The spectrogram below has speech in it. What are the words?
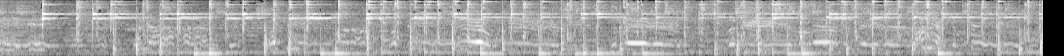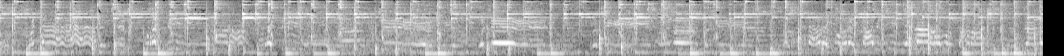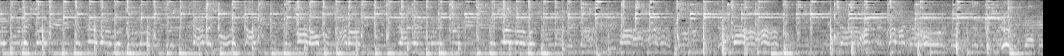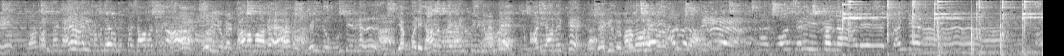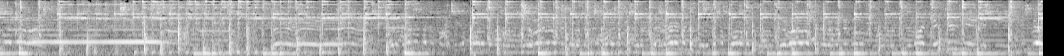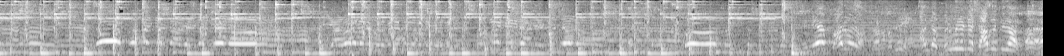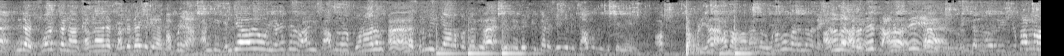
கிடையாது. அப்படியா? அங்கே எங்கேயாவது ஒரு இடத்துல வாங்கி சாப்பிடுவா போனாலும் இந்த பிரமித்தியாகப்பட்டது என்னை வெற்றி கடை செய்வது சாப்பிடுறது பெண்ணே. அப்படியா? ஆமா நாங்கள் உணவும் மறந்தவில்லை. நீங்கள் ஒரு சுகமா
